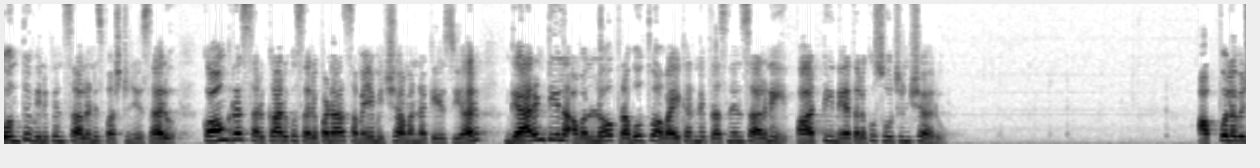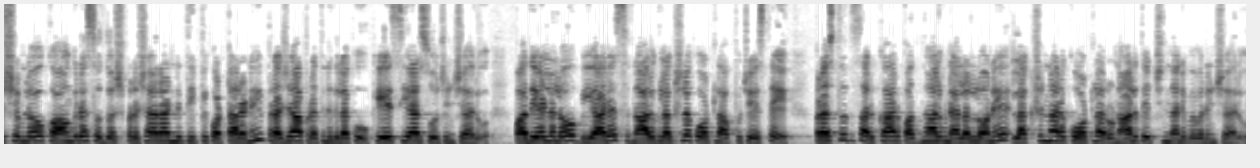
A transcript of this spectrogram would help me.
గొంతు వినిపించాలని స్పష్టం చేశారు. కాంగ్రెస్ సర్కారుకు సరిపడా సమయం ఇచ్చామన్న కేసీఆర్ గ్యారంటీల అమలులో ప్రభుత్వ వైఖరిని ప్రశ్నించాలని పార్టీ నేతలకు సూచించారు. అప్పుల విషయంలో కాంగ్రెస్ దుష్ప్రచారాన్ని తిప్పికొట్టాలని ప్రజాప్రతినిధులకు కేసీఆర్ సూచించారు. పదేళ్ళలో బీఆర్ఎస్ నాలుగు లక్షల కోట్ల అప్పు చేస్తే ప్రస్తుత సర్కార్ పద్నాలుగు నెలల్లోనే లక్షన్నర కోట్ల రుణాలు తెచ్చిందని వివరించారు.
